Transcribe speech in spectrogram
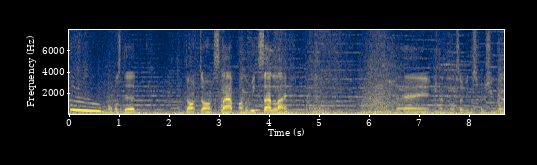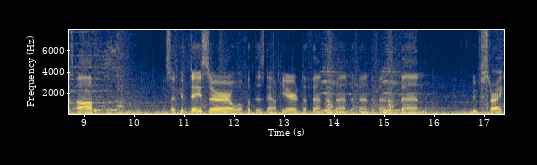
Woo, almost dead. Donk donk slap on the weak side of life. Okay, and looks like we can just finish you guys off. You said good day, sir. We'll put this down here. Defend, defend, defend, defend, defend. Nuke strike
